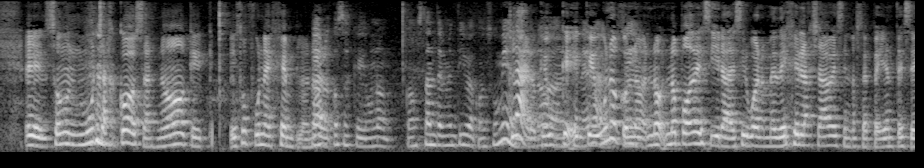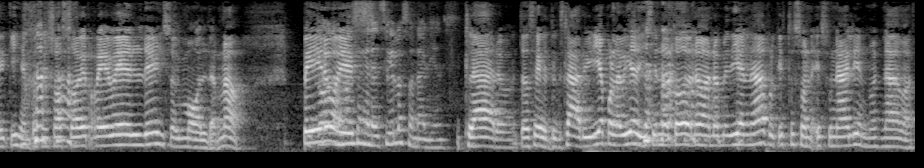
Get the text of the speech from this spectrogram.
eh, son muchas cosas, ¿no? Que, que eso fue un ejemplo, ¿no? Claro, cosas que uno constantemente iba consumiendo. Claro, que, que, uno con- sí. no, no, no podés ir a decir, bueno, me dejé las llaves en los expedientes X, entonces yo soy rebelde y soy Molder, no. Pero es... en el cielo son aliens. Claro, entonces, claro, iría por la vida diciendo todo, no, no me digan nada porque esto son, es un alien, no es nada más.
